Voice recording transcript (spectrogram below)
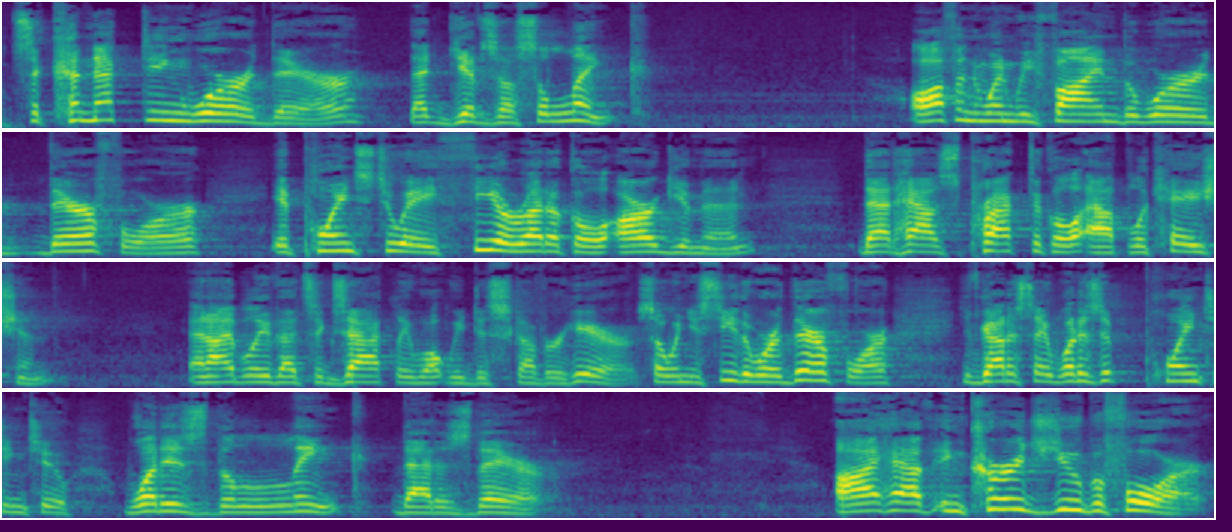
it's a connecting word there that gives us a link. Often, when we find the word therefore, it points to a theoretical argument that has practical application. And I believe that's exactly what we discover here. So when you see the word therefore, you've got to say, what is it pointing to? What is the link that is there? I have encouraged you before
